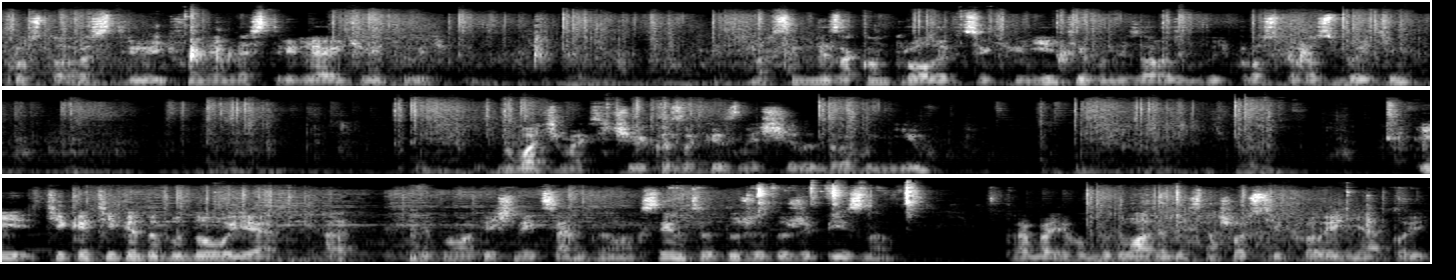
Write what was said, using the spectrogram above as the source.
просто розстрілюють. Вони не стріляють відповідь. Максим не законтролив цих юнітів, вони зараз будуть просто розбиті. Ми бачимо, як січові козаки знищили драгунів. І тільки-тільки добудовує дипломатичний центр Максим, це дуже-дуже пізно. Треба його будувати десь на 6 хвилині, а то й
